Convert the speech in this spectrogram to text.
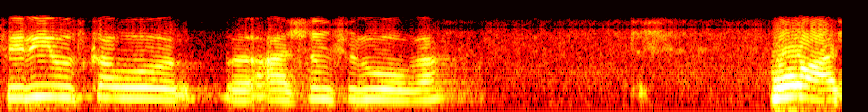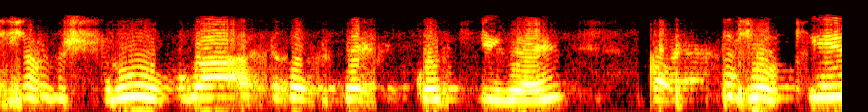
फिर ही उसका वो आश्रम शुरू होगा? वो आश्रम शुरू होगा तो कुछ चीज़ें होती है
